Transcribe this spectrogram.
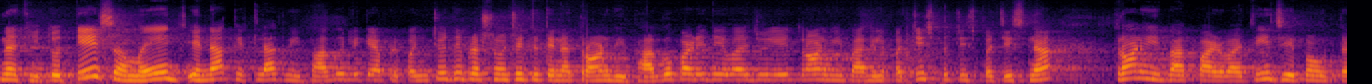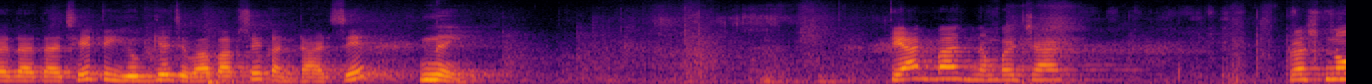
નથી. તો તે સમયે એના કેટલાક વિભાગો, એટલે કે આપણે પંચોતેર પ્રશ્નો છે, તો તેના ત્રણ વિભાગો પાડી દેવા જોઈએ. ત્રણ વિભાગ, એટલે પચીસ પચીસ, પચીસના ત્રણ વિભાગ પાડવાથી જે પણ ઉત્તરદાતા છે, તે યોગ્ય જવાબ આપશે, કંટાળશે નહીં. ત્યારબાદ નંબર ચાર, પ્રશ્નો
